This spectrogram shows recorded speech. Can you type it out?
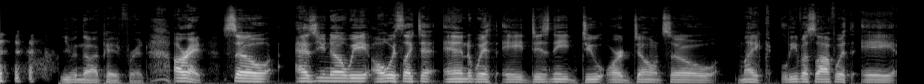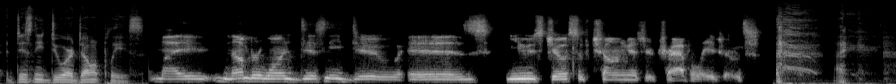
even though I paid for it. All right, so as you know, we always like to end with a Disney do or don't. So Mike, leave us off with a Disney do or don't, please. My number one Disney do is use Joseph Chung as your travel agent. I,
